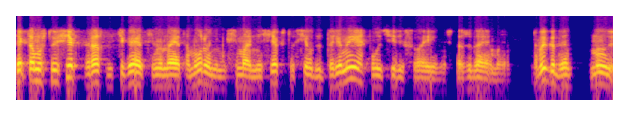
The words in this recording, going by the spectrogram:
Я к тому, что эффект как раз достигается именно на этом уровне, максимальный эффект, что все удовлетворены, получили свои значит, ожидаемые выгоды, ну,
